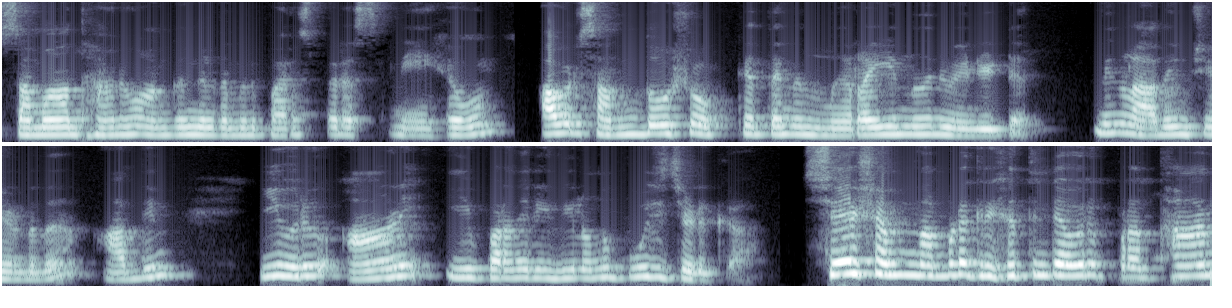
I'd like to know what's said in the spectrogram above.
സമാധാനവും അംഗങ്ങൾ തമ്മിൽ പരസ്പര സ്നേഹവും ആ ഒരു സന്തോഷവും ഒക്കെ തന്നെ നിറയുന്നതിന് വേണ്ടിയിട്ട് നിങ്ങൾ ആദ്യം ചെയ്യേണ്ടത് ആദ്യം ഈ ഒരു ആണി ഈ പറഞ്ഞ രീതിയിൽ ഒന്ന് പൂജിച്ചെടുക്കുക. ശേഷം നമ്മുടെ ഗൃഹത്തിന്റെ ഒരു പ്രധാന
